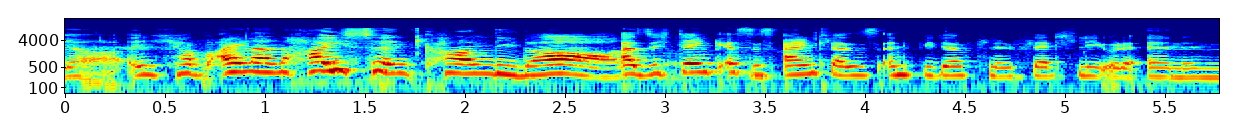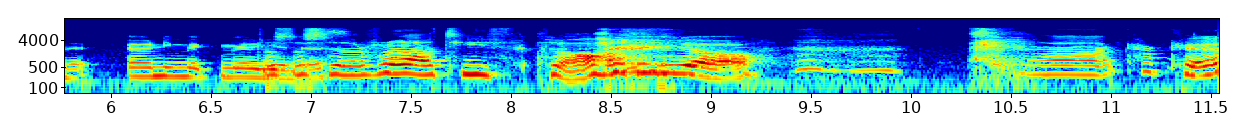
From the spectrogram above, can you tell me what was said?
Ja, ich habe einen heißen Kandidat. Also ich denke, es ist ein klar, dass es entweder Flynn Fletchley oder Ernie, Ernie Macmillan Das ist. ist ja relativ klar. ja. Ah, kacke.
